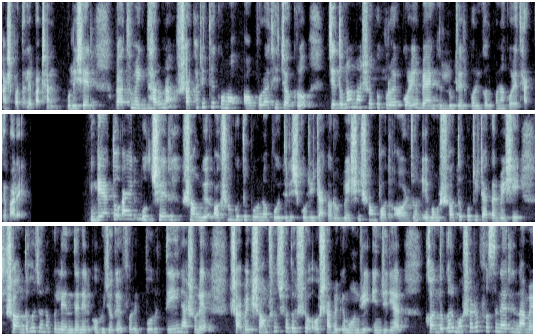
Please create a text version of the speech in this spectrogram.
হাসপাতালে পাঠান। পুলিশের প্রাথমিক ধারণা, শাখাটিতে কোনো অপরাধী চক্র চেতনানাশক প্রয়োগ করে ব্যাংক লুটের পরিকল্পনা করে থাকতে পারে। জ্ঞাত আয়ের উৎসের সঙ্গে অসঙ্গতিপূর্ণ পঁয়ত্রিশ কোটি টাকারও বেশি সম্পদ অর্জন এবং শত কোটি টাকার বেশি সন্দেহজনক লেনদেনের অভিযোগে ফরিদপুর তিন আসনের সাবেক সংসদ সদস্য ও সাবেক মন্ত্রী ইঞ্জিনিয়ার খন্দকার মোশাররফ হোসেনের নামে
